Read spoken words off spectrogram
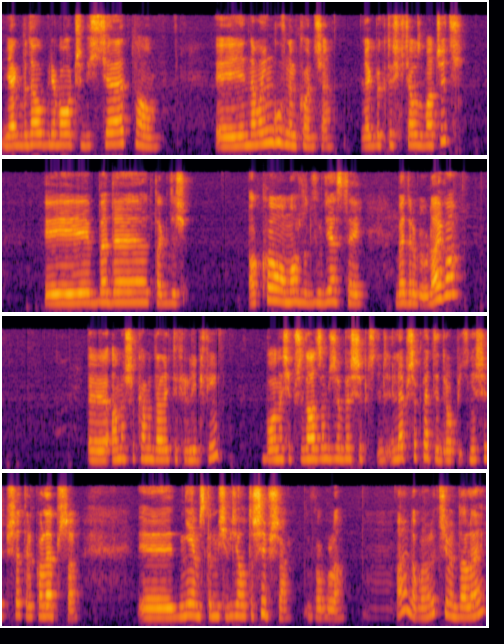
jak będę ogrywał oczywiście to yy, na moim głównym koncie. Jakby ktoś chciał zobaczyć, yy, będę tak gdzieś około może 20 będę robił live'a. Yy, a my szukamy dalej tych relikwii, bo one się przydadzą, żeby szybciej, lepsze pety dropić. Nie szybsze, tylko lepsze. Yy, nie wiem skąd mi się wzięło to szybsze w ogóle. Ale dobra, lecimy dalej.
